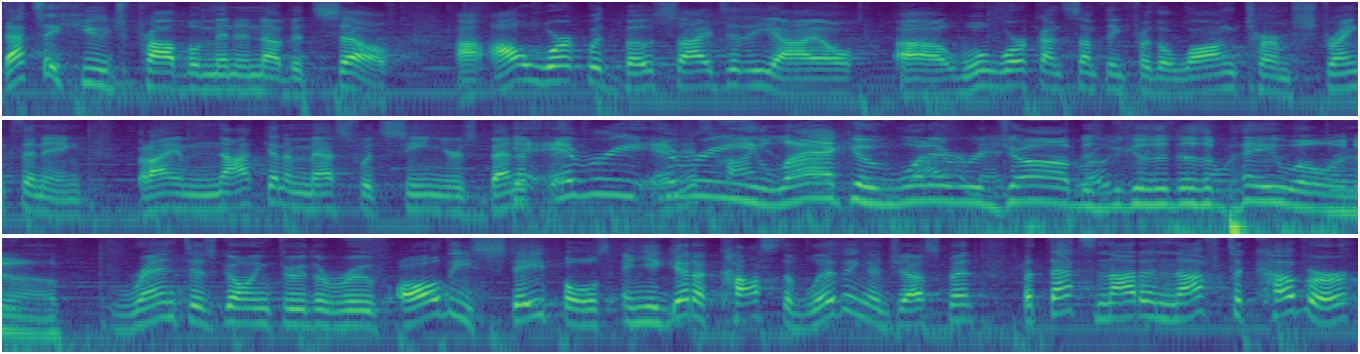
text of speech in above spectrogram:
That's a huge problem in and of itself. Uh, I'll work with both sides of the aisle. Uh, we'll work on something for the long-term strengthening, but I am not going to mess with seniors' benefits. Yeah, every every lack of whatever job is because it doesn't pay well enough. Rent is going through the roof, all these staples, and you get a cost of living adjustment, but that's not enough to cover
